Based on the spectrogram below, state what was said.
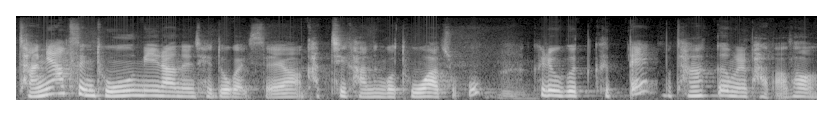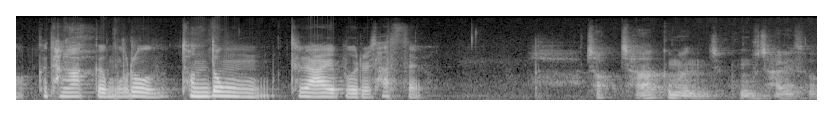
장애학생 도움이라는 제도가 있어요. 같이 가는 거 도와주고. 음. 그리고 그, 그때 뭐 장학금을 받아서 그 장학금으로 전동 드라이브를 샀어요. 자, 장학금은 이제 공부 잘해서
